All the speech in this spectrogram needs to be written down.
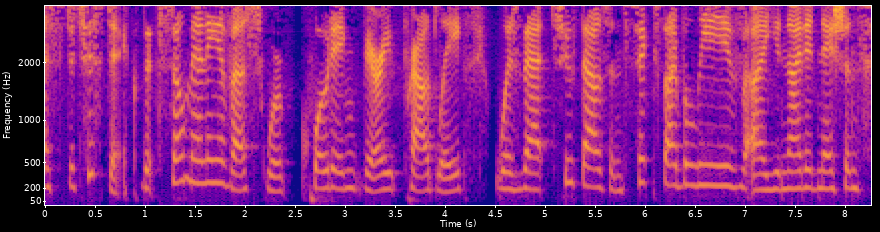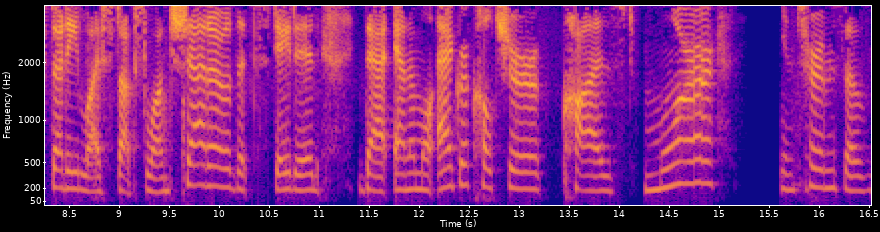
a statistic that so many of us were quoting very proudly was that 2006, I believe, a United Nations study, Livestock's Long Shadow, that stated that animal agriculture caused more in terms of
